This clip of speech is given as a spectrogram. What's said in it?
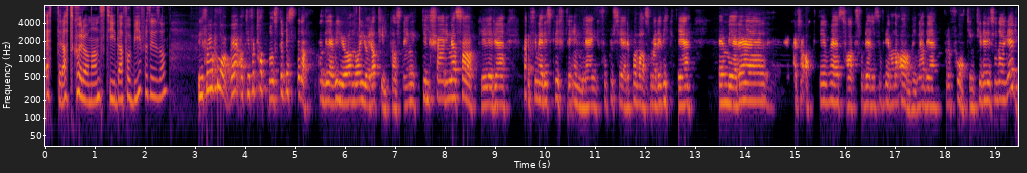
etter, at koronaens tid er forbi, for å si det sånn? Vi får jo håpe at vi får tatt med oss det beste da, av det vi gjør, nå gjør av tilpasning. Tilskjæring av saker, kanskje mer i skriftlige innlegg, fokusere på hva som er det viktige. Eh, mer eh, kanskje aktiv eh, saksfordelelse fordi man er avhengig av det for å få ting til i disse dager.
